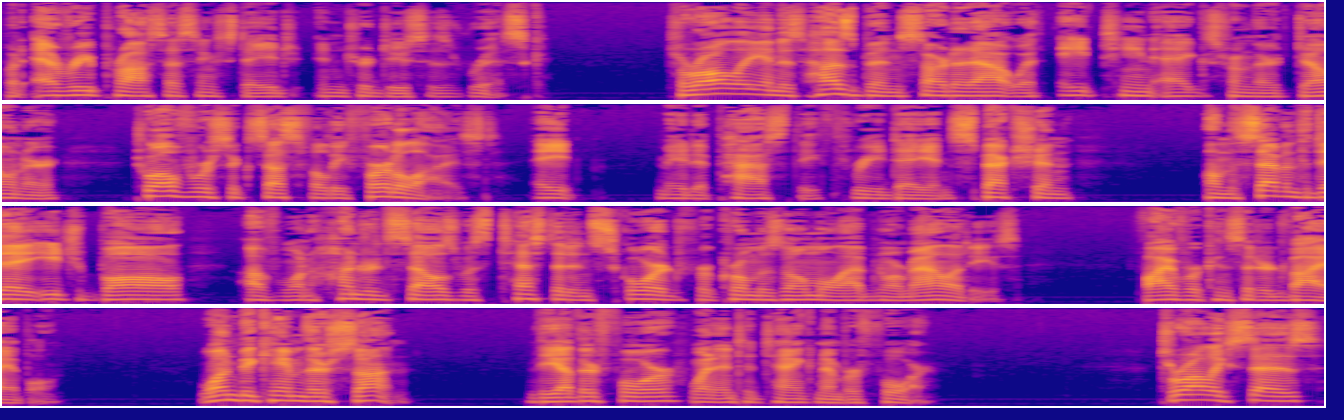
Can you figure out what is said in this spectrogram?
but every processing stage introduces risk. Taroli and his husband started out with 18 eggs from their donor. 12 were successfully fertilized. Eight made it past the three day inspection. On the seventh day, each ball of 100 cells was tested and scored for chromosomal abnormalities. Five were considered viable. One became their son. The other four went into tank number four. Taroli says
